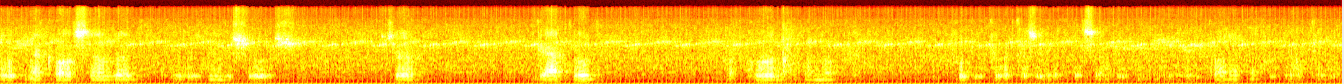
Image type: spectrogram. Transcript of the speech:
ott meghal szenved, ez mind a sors. Ha gátod, akkor annak fogja következő életre szenvedni. Karmát nem fogja elkerülni.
